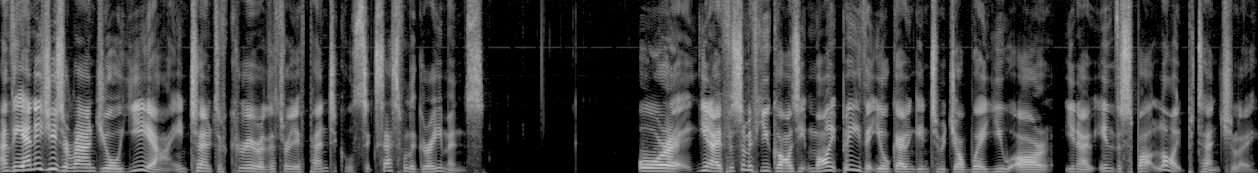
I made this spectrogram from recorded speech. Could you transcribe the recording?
And the energies around your year in terms of career are the Three of Pentacles, successful agreements. Or, you know, for some of you guys, it might be that you're going into a job where you are, you know, in the spotlight potentially.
